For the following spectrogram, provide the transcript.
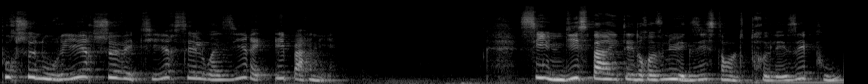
pour se nourrir, se vêtir, ses loisirs et épargner. Si une disparité de revenus existe entre les époux,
